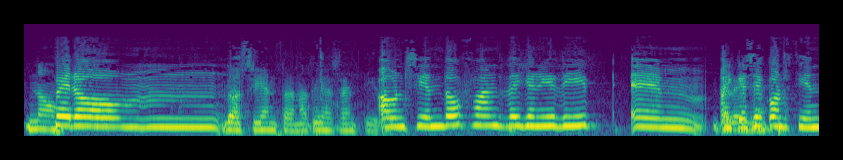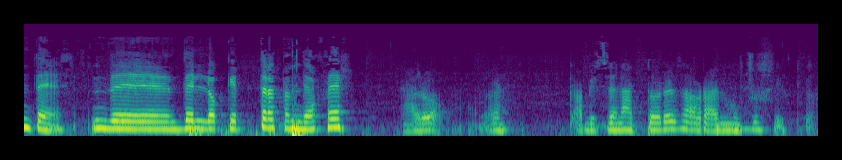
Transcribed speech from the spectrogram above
no, pero mm, lo siento, no tiene sentido. aun siendo fans de Johnny Depp, em, hay que ser conscientes de, de lo que tratan de hacer. Claro, a ver, cambios en actores habrá en muchos sitios.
